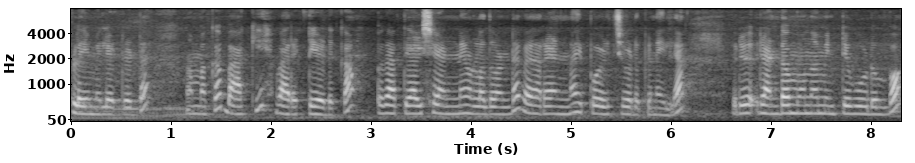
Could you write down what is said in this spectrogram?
ഫ്ലെയിമിലിട്ടിട്ട് നമുക്ക് ബാക്കി വരട്ടിയെടുക്കാം. അപ്പോൾ ഇത് അത്യാവശ്യം എണ്ണ ഉള്ളതുകൊണ്ട് വേറെ എണ്ണ ഇപ്പോൾ ഒഴിച്ചു കൊടുക്കണില്ല. ഒരു രണ്ടോ മൂന്നോ മിനിറ്റ് കൂടുമ്പോൾ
